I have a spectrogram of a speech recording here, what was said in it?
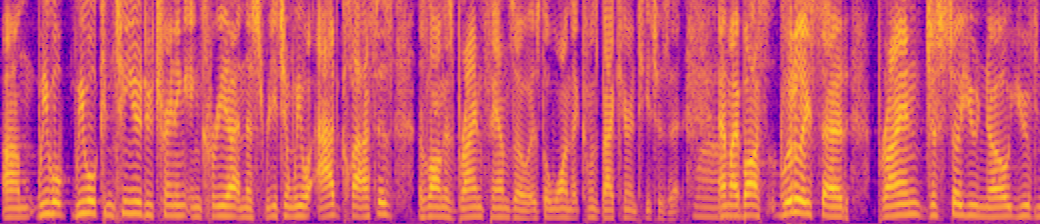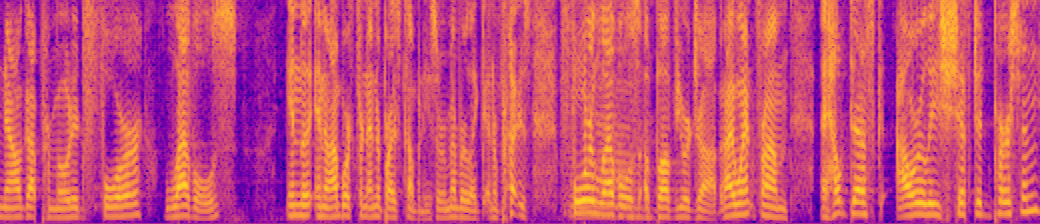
Um, we will we will continue to do training in Korea and this region. We will add classes as long as Brian Fanzo is the one that comes back here and teaches it. And my boss literally said, Brian, just so you know, you've now got promoted four levels in the and I work for an enterprise company, so remember like enterprise four levels above your job. And I went from a help desk hourly shifted person,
